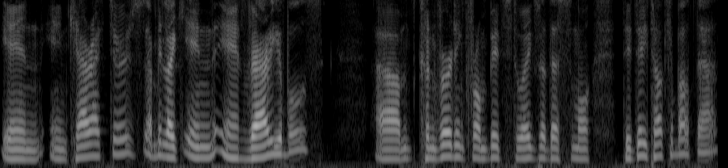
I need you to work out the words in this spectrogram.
in in characters I mean like in in variables um, converting from bits to hexadecimal did they talk about that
